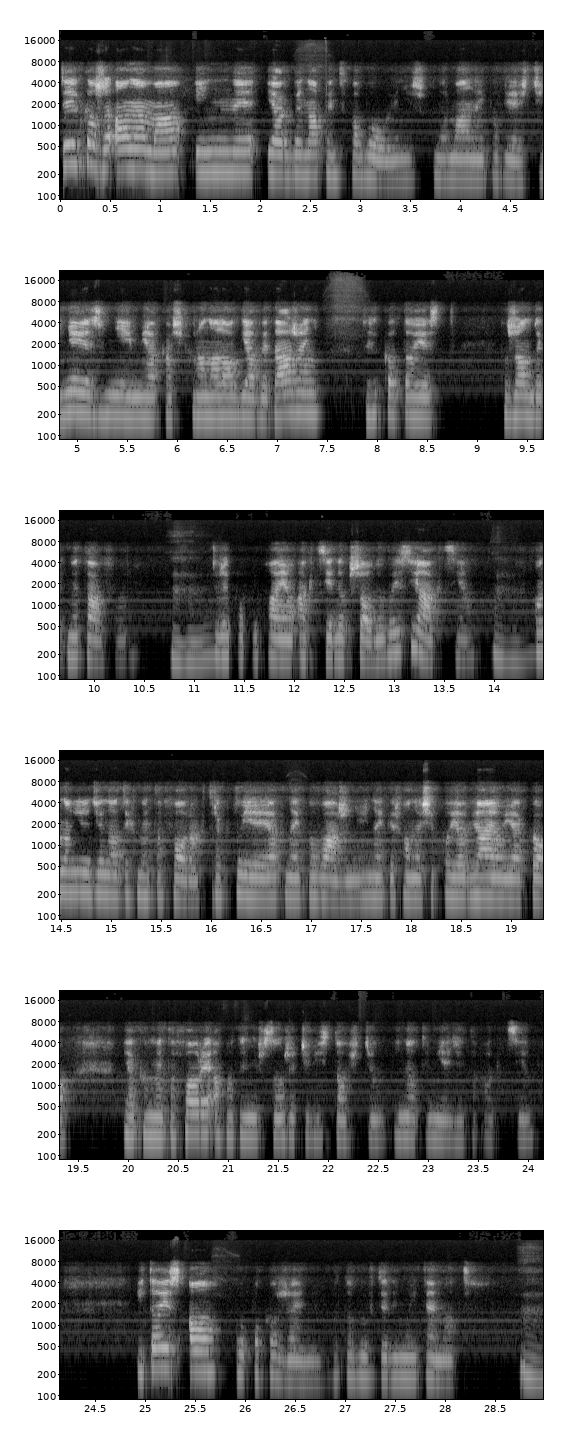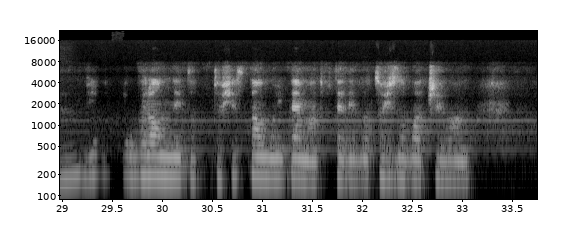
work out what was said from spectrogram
Tylko, że ona ma inny jakby napęd fabuły niż w normalnej powieści. Nie jest w nim jakaś chronologia wydarzeń, tylko to jest porządek metafor mhm. które popychają akcję do przodu, bo jest i akcja. Mhm. Ona jedzie na tych metaforach, traktuje je jak najpoważniej. Najpierw one się pojawiają jako, jako metafory, a potem już są rzeczywistością i na tym jedzie ta akcja. I to jest o upokorzeniu, bo to był wtedy mój temat. Mhm. Wielki, ogromny, to, to się stał mój temat wtedy, bo coś zobaczyłam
